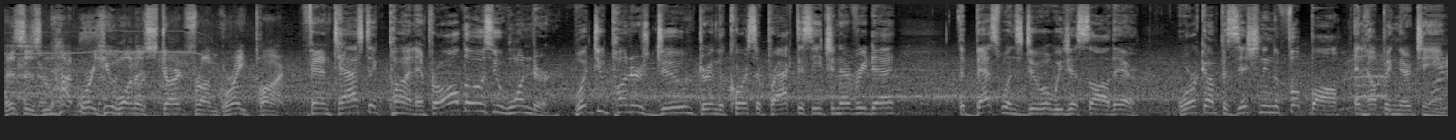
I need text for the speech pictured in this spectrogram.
this is not where you want to start from. Great punt. Fantastic punt. And for all those who wonder, what do punters do during the course of practice each and every day? The best ones do what we just saw there. Work on positioning the football and helping their team.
